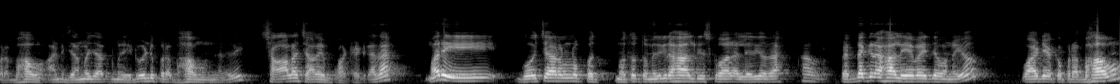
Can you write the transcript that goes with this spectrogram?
ప్రభావం అంటే జన్మజాతకం మీద ఎటువంటి ప్రభావం ఉంది అనేది చాలా చాలా ఇంపార్టెంట్ కదా. మరి గోచారంలో మొత్తం తొమ్మిది గ్రహాలు తీసుకోవాలా? లేదు కదా. పెద్ద గ్రహాలు ఏవైతే ఉన్నాయో వాటి యొక్క ప్రభావం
